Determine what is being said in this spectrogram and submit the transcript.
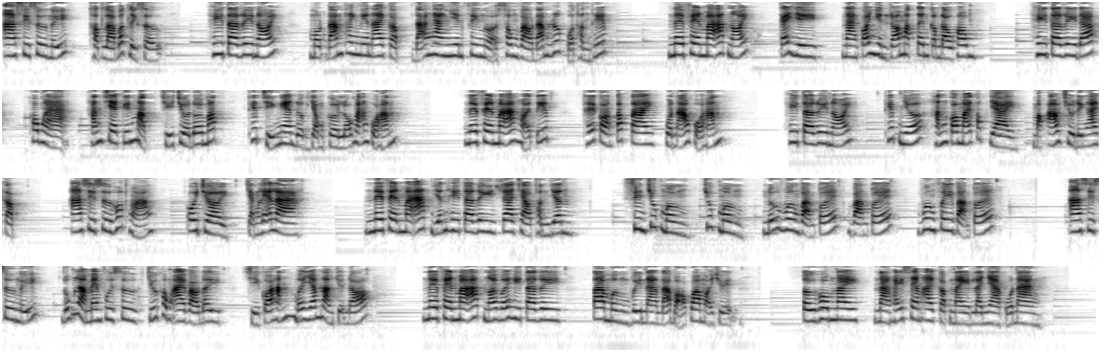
a sư sư nghĩ, thật là bất lịch sự. Hitari nói, một đám thanh niên Ai Cập đã ngang nhiên phi ngựa xông vào đám rước của thần thiếp. Nefen Maat nói, cái gì? Nàng có nhìn rõ mặt tên cầm đầu không? Hitari đáp, không à, hắn che kín mặt, chỉ chừa đôi mắt, thiếp chỉ nghe được giọng cười lỗ mãng của hắn. Nephen Mã hỏi tiếp, thế còn tóc tai, quần áo của hắn? Hitari nói, thiếp nhớ hắn có mái tóc dài, mặc áo triều đình Ai Cập. Asisu hốt hoảng, ôi trời, chẳng lẽ là... Nephen Mã dẫn Hitari ra chào thần dân. Xin chúc mừng, chúc mừng, nữ vương vạn tuế, vạn tuế, vương phi vạn tuế. A nghĩ, đúng là men sư chứ không ai vào đây, chỉ có hắn mới dám làm chuyện đó. Nephen Maat nói với Hitari, ta mừng vì nàng đã bỏ qua mọi chuyện. Từ hôm nay, nàng hãy xem Ai Cập này là nhà của nàng.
